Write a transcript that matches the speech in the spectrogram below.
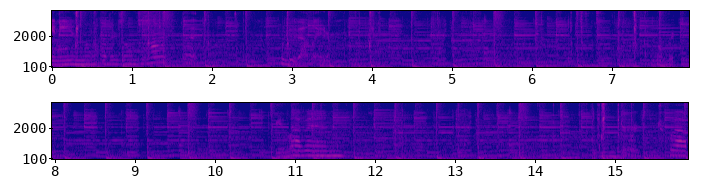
Any the other zones but we'll do that later. Number 11. Number 12.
